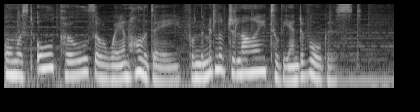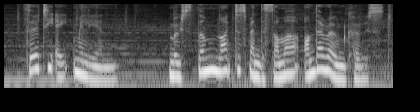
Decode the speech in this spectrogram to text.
Almost all Poles are away on holiday from the middle of July till the end of August. 38 million. Most of them like to spend the summer on their own coast.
